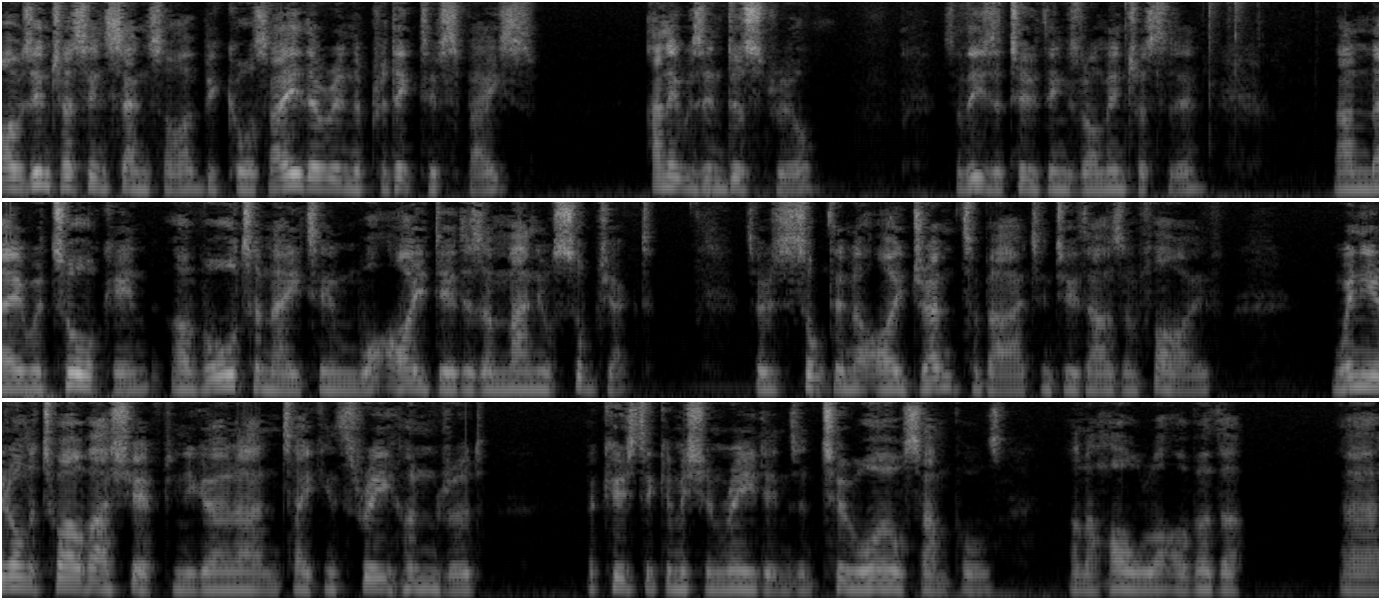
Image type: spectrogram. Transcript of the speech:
I was interested in Senseye because a they were in the predictive space, and it was industrial. So these are two things that I'm interested in. And they were talking of automating what I did as a manual subject. So it's something that I dreamt about in 2005. When you're on a 12 hour shift and you're going out and taking 300 acoustic emission readings and two oil samples and a whole lot of other uh,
